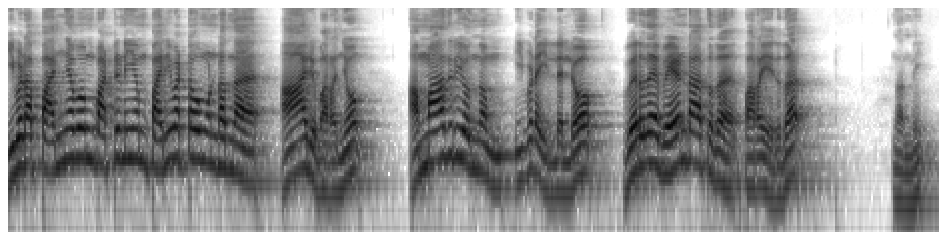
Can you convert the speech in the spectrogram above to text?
ഇവിടെ പഞ്ഞവും പട്ടിണിയും പരിവട്ടവും ഉണ്ടെന്ന് ആര് പറഞ്ഞു? അമ്മാതിരിയൊന്നും ഇവിടെ ഇല്ലല്ലോ. വെറുതെ വേണ്ടാത്തത് പറയരുത്. നന്ദി.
